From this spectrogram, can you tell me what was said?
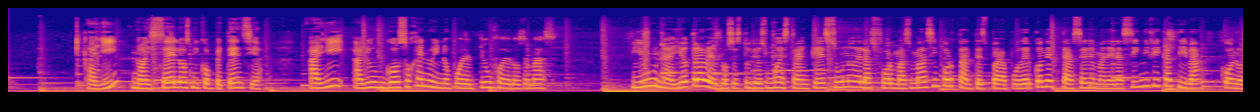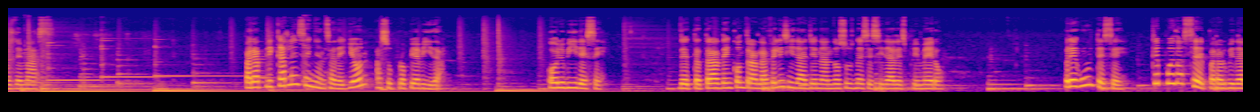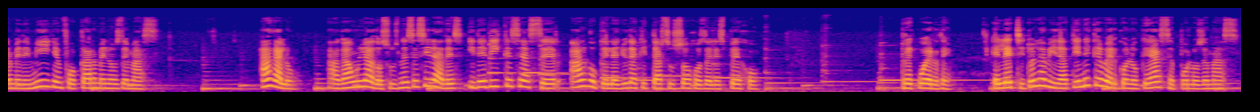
Allí no hay celos ni competencia. Allí hay un gozo genuino por el triunfo de los demás. Y una y otra vez los estudios muestran que es una de las formas más importantes para poder conectarse de manera significativa con los demás. Para aplicar la enseñanza de John a su propia vida. Olvídese de tratar de encontrar la felicidad llenando sus necesidades primero. Pregúntese, ¿qué puedo hacer para olvidarme de mí y enfocarme en los demás? Hágalo Haga a un lado sus necesidades y dedíquese a hacer algo que le ayude a quitar sus ojos del espejo. Recuerde, el éxito en la vida tiene que ver con lo que hace por los demás.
